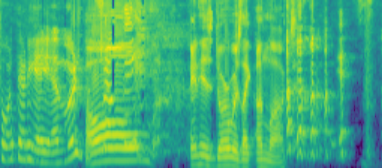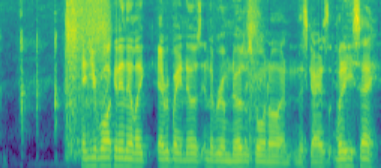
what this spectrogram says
4:30 a.m. or something. Oh. And his door was like unlocked. Yes. And you're walking in there like everybody knows in the room knows what's going on. And this guy's what did he say?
